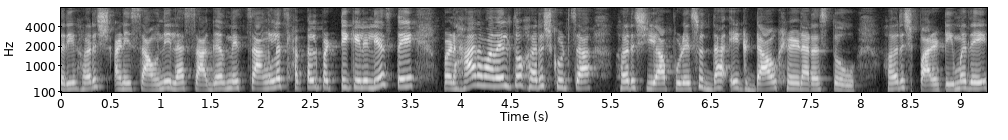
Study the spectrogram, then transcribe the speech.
तरी हर्ष आणि सावनीला सागरने चांगलंच हकलपट्टी केलेली असते पण हार मानेल तो हर्ष कुठचा? हर्ष यापुढे सुद्धा एक डाव खेळणार असतो. हर्ष पार्टीमध्ये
